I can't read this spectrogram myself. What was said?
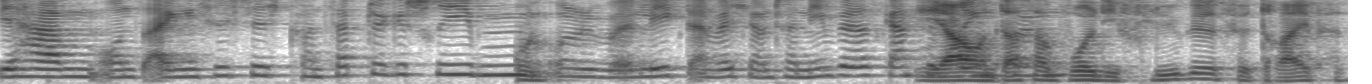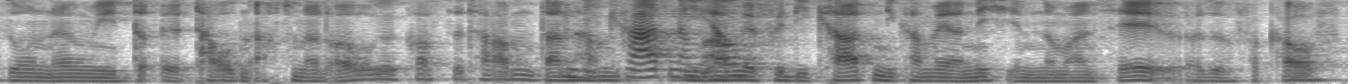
wir haben uns eigentlich richtig Konzepte geschrieben und, Und- überlegt, an welche Unternehmen wir das Ganze ja, und das, können. obwohl die Flüge für drei Personen irgendwie d- äh, 1800 Euro gekostet haben. Dann Und die haben, Karten die haben haben wir auch- für die Karten, die haben wir ja nicht im normalen Sale, also Verkauf,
